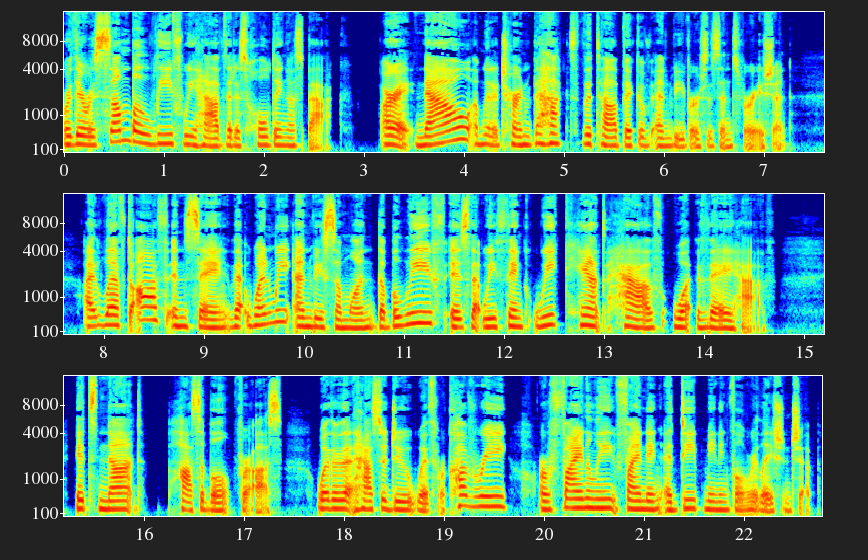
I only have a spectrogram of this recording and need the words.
or there is some belief we have that is holding us back. All right, now I'm going to turn back to the topic of envy versus inspiration. I left off in saying that when we envy someone, the belief is that we think we can't have what they have. It's not possible for us, whether that has to do with recovery or finally finding a deep, meaningful relationship.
